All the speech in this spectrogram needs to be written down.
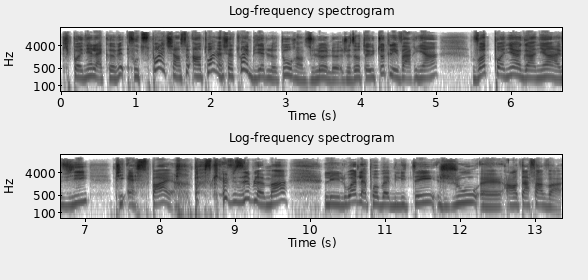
qui pognait la COVID. Faut-tu pas être chanceux? Antoine, achète-toi un billet de loto rendu là, là. Je veux dire, tu as eu tous les variants. Va te pogner un gagnant à vie, puis espère. Parce que visiblement, les lois de la probabilité jouent euh, en ta faveur.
